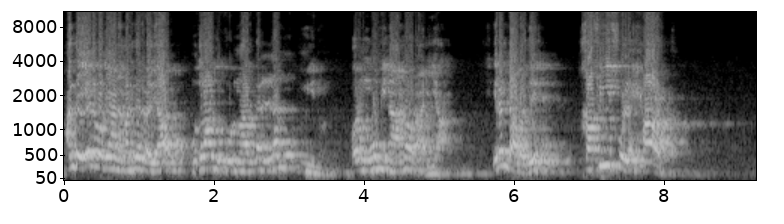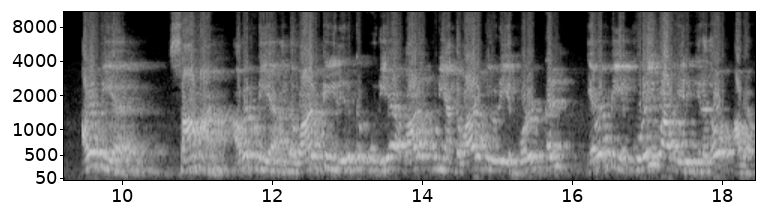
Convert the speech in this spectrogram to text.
அந்த ஏழு வகையான மனிதர்கள் யார்? முதலாவது கூறினார்கள் ஒரு மூமினான ஒரு அடியான். இரண்டாவது ஹபீஃபுல் ஹார்ட் அவருடைய சாமான் அவருடைய அந்த வாழ்க்கையில் இருக்கக்கூடிய வாழக்கூடிய அந்த வாழ்க்கையுடைய பொருட்கள் எவருடைய குறைவாக இருக்கிறதோ அவர்.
